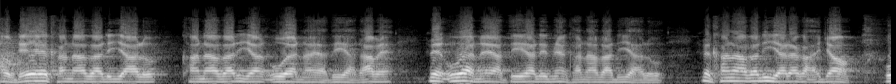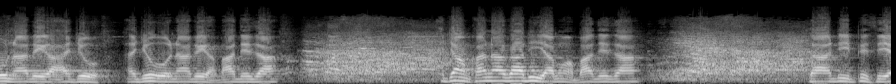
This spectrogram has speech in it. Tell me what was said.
ဟုတ်တယ်ခန္ဓာသာရိယာလို့ခန္ဓာသာရိယာအိုရနာရသေးရဒါပဲအဲအိုရနာရသေးရလေးမြန်ခန္ဓာသာရိယာလို့အဲခန္ဓာသတိရတာကအကြောင်းဟိုနာသေးကအကျိုးအကျိုးဟိုနာသေးကဘာသေးစားအကြောင်းခန္ဓာသတိရမောဘာသေးစားဇာတိပစ္စယ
